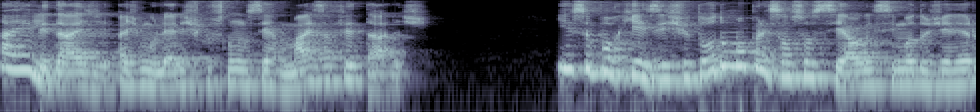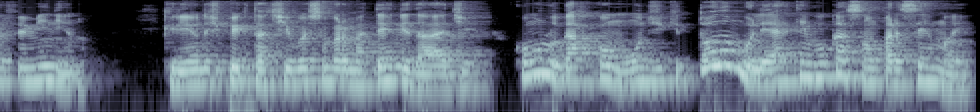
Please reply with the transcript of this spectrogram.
na realidade, as mulheres costumam ser mais afetadas. Isso porque existe toda uma pressão social em cima do gênero feminino, criando expectativas sobre a maternidade como lugar comum de que toda mulher tem vocação para ser mãe.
